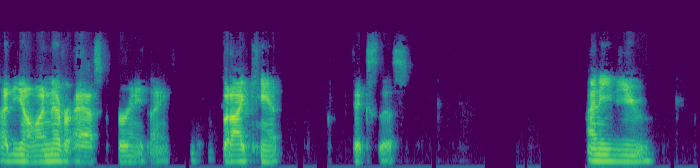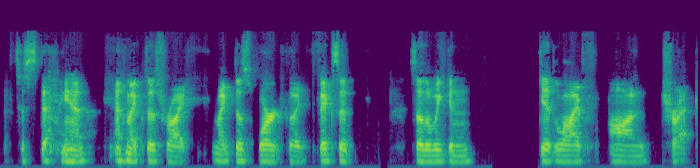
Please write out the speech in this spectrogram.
I, you know, I never ask for anything, but I can't fix this. I need you to step in and make this right, make this work, like fix it so that we can get life on track.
